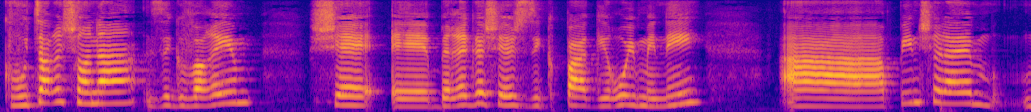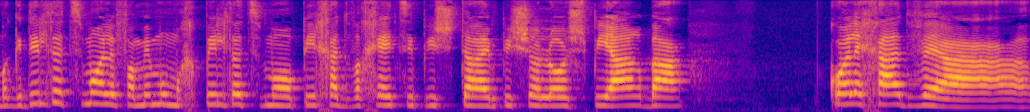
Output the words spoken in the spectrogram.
קבוצה ראשונה זה גברים שברגע שיש זקפה, גירוי מיני, הפין שלהם מגדיל את עצמו, לפעמים הוא מכפיל את עצמו פי אחד וחצי, פי שתיים, פי שלוש, פי ארבע, כל אחד וה...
